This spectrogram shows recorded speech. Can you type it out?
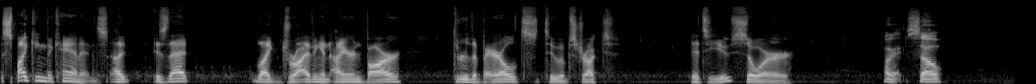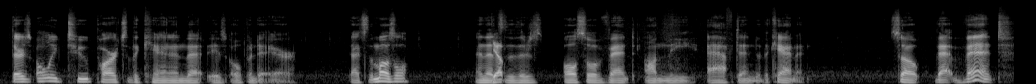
spiking the cannons. Uh, is that like driving an iron bar through the barrels to obstruct its use, or Okay, so there's only two parts of the cannon that is open to air. That's the muzzle, and that's Yep. the, there's also a vent on the aft end of the cannon. So that vent,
